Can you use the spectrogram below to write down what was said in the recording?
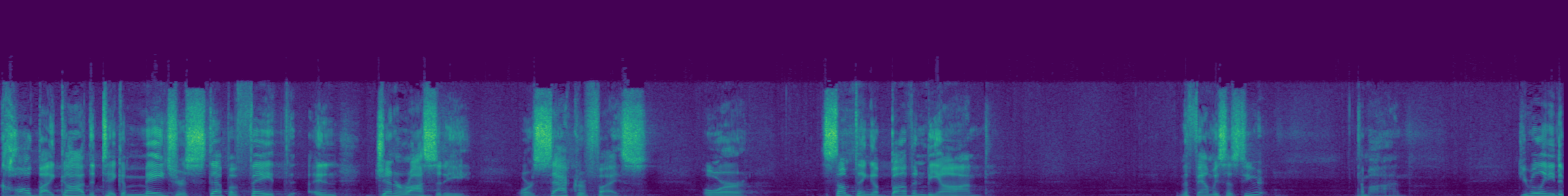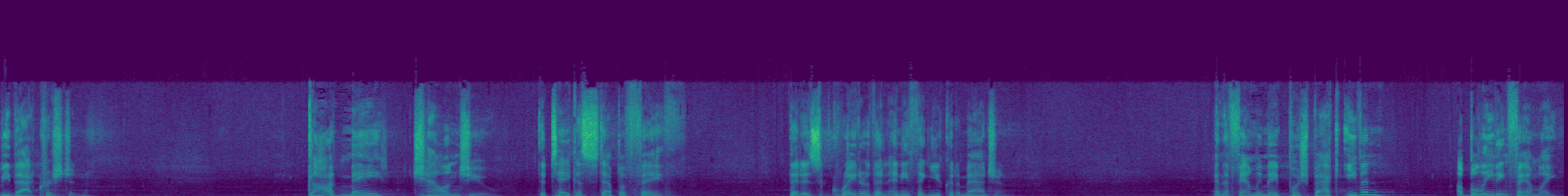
called by God to take a major step of faith in generosity or sacrifice or something above and beyond. And the family says, Do you, come on, do you really need to be that Christian? God may challenge you to take a step of faith that is greater than anything you could imagine. And the family may push back, even a believing family.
